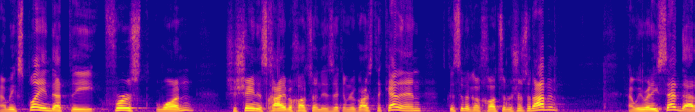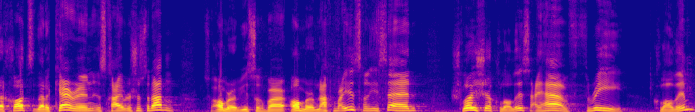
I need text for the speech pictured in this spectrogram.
and we explained that the first one, Sheshain is Chayiv Chatzah Nizik, in regards to Keren, it's considered a Chatzah and Rosh Hashanah. And we already said that a chutz, that a Karen is chayiv rishus rabim. So Omer of Yitzchak Bar, Omer of Nachman Bar Yitzchak, he said, Shloisha klolis, I have three klolim.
